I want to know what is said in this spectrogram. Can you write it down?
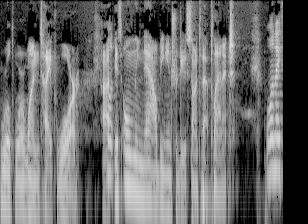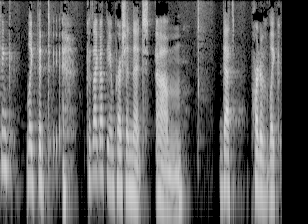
World War One type war. Uh, Well- it's only now being introduced onto that planet. Well, and I think like the because I got the impression that um that's part of like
